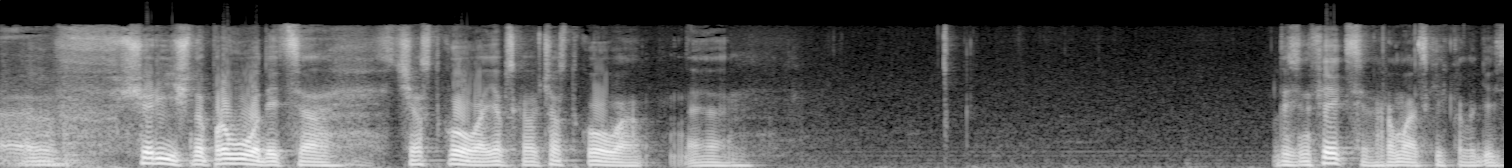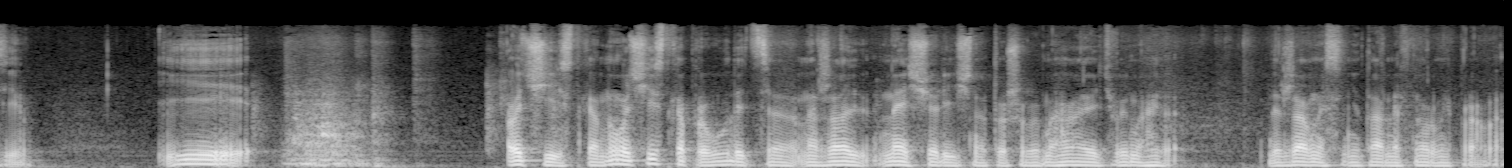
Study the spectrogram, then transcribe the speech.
Е, Щорічно проводиться часткова, я б сказав, часткова е, дезінфекція громадських колодязів і очистка. Ну, очистка проводиться, на жаль, не щорічно, то що вимагають вимоги державних санітарних норм і правил.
